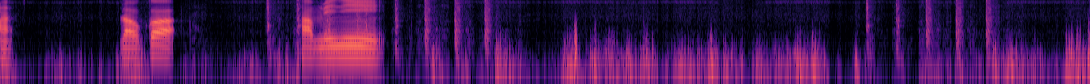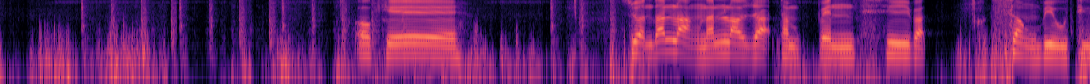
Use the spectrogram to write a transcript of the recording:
ฮะ เราก็ทำไม่นี่ โอเค ส่วนด้านหลังนั้นเราจะทำเป็นที่แบบส่องวิวทิว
